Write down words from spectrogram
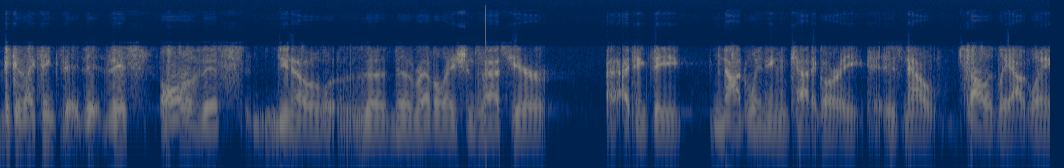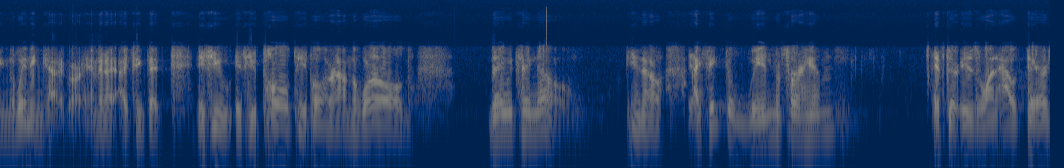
because I think th- th- this, all of this, you know, the the revelations last year, I think the not winning category is now solidly outweighing the winning category. I mean, I, I think that if you if you poll people around the world, they would say no. You know, Yeah. I think the win for him, if there is one out there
